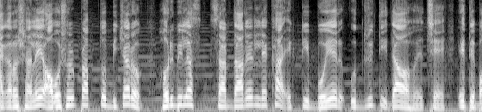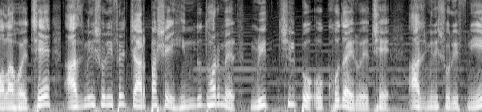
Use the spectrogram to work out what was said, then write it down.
এগারো সালে অবসরপ্রাপ্ত বিচারক হরিবিলাস সর্দারের লেখা একটি বইয়ের উদ্ধৃতি দেওয়া হয়েছে। এতে বলা হয়েছে, আজমির শরীফের চারপাশে হিন্দু ধর্মের মৃৎশিল্প ও খোদাই রয়েছে। আজমির শরীফ নিয়ে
